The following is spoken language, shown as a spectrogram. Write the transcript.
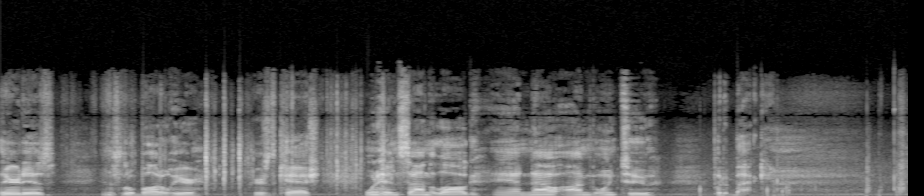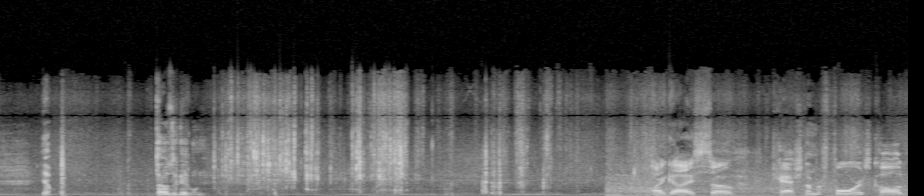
There it is in this little bottle here. Here's the cache. Went ahead and signed the log and now I'm going to put it back. That was a good one. All right, guys, so cache number four is called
